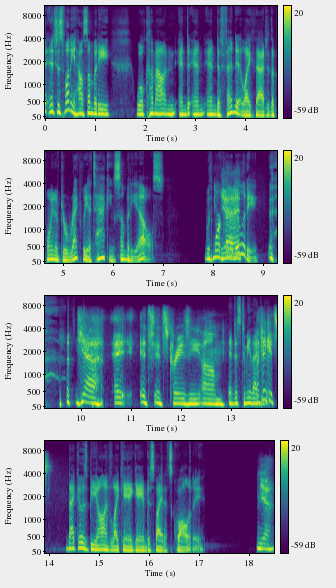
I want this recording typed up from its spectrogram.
it's just funny how somebody will come out and, and and and defend it like that to the point of directly attacking somebody else with more Yeah, it- credibility. Yeah, it, it's it's crazy. Um, and just to me, that I think it's that goes beyond liking a game despite its quality. yeah.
